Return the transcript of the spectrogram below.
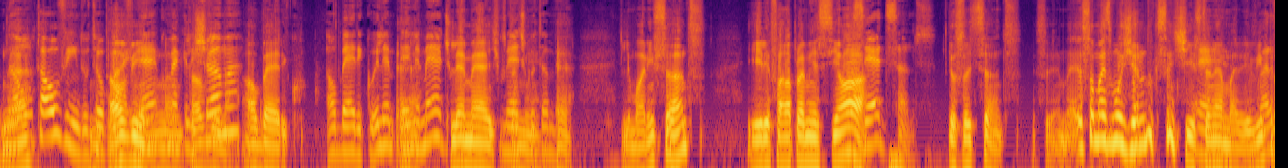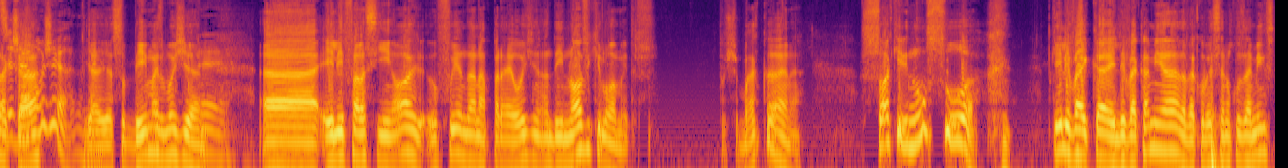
Não né? tá ouvindo o teu tá pai, ouvindo, né? Como é que tá ele chama? ouvindo. Albérico. Albérico. Ele é, ele é médico? Ele é médico, Médico também. também. É. Ele mora em Santos. E ele fala pra mim assim, ó... Você é de Santos. Eu sou de Santos. Eu sou, eu sou mais mogiano do que santista, É, né, Maria? Eu vim você cá. já é mogiano, Já, né? já sou bem mais mogiano. É. Ah, ele fala assim: ó, eu fui andar na praia hoje, andei 9 quilômetros. Puxa, bacana. Só que ele não sua. Porque ele vai, ele vai caminhando, vai conversando com os amigos.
